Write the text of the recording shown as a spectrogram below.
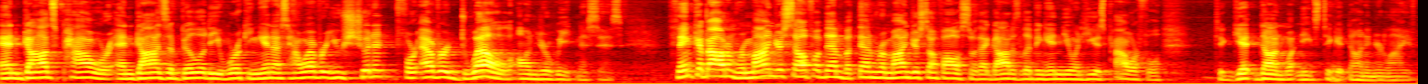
and God's power and God's ability working in us. However, you shouldn't forever dwell on your weaknesses. Think about them, remind yourself of them, but then remind yourself also that God is living in you and He is powerful to get done what needs to get done in your life.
